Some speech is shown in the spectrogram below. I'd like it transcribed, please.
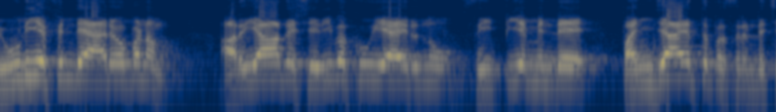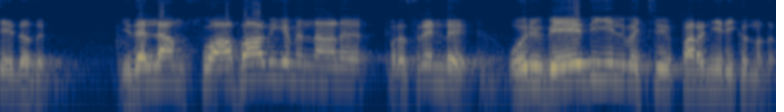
യു ഡി എഫിന്റെ ആരോപണം അറിയാതെ ശരിവെക്കുകയായിരുന്നു സി പി എമ്മിന്റെ പഞ്ചായത്ത് പ്രസിഡന്റ് ചെയ്തത്. ഇതെല്ലാം സ്വാഭാവികമെന്നാണ് പ്രസിഡന്റ് ഒരു വേദിയിൽ വെച്ച് പറഞ്ഞിരിക്കുന്നത്.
